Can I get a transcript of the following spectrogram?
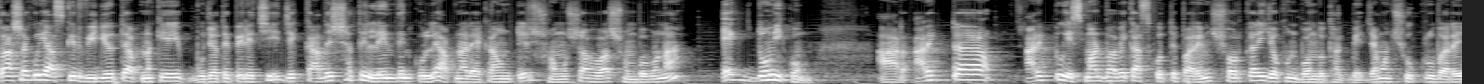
তো আশা করি আজকের ভিডিওতে আপনাকে বোঝাতে পেরেছি যে কাদের সাথে লেনদেন করলে আপনার অ্যাকাউন্টের সমস্যা হওয়ার সম্ভাবনা একদমই কম। আর আরেকটা আরেকটু স্মার্টভাবে কাজ করতে পারেন, সরকারি যখন বন্ধ থাকবে, যেমন শুক্রবারে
